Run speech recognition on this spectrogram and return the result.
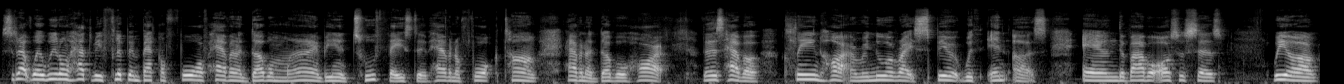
So that way we don't have to be flipping back and forth having a double mind being two-faced having a forked tongue having a double heart. Let us have a clean heart and renew a right spirit within us. And the bible also says we are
